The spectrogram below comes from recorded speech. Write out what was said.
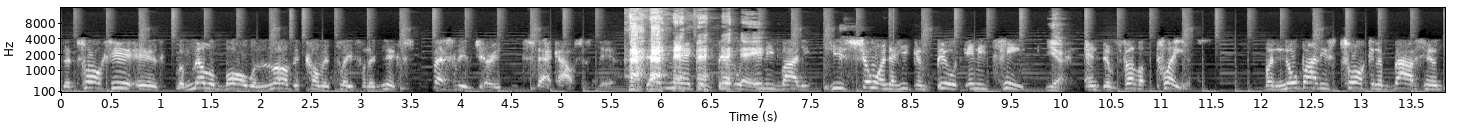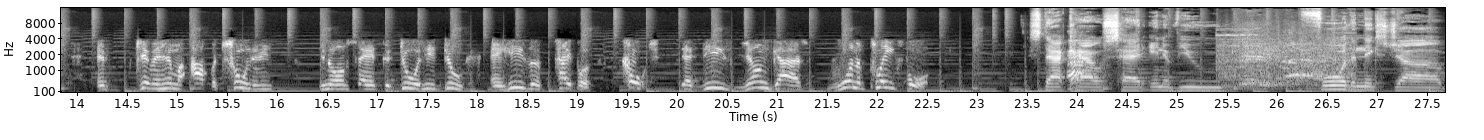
The talk here is LaMelo Ball would love to come and play for the Knicks, especially if Jerry Stackhouse is there. That man can build anybody. He's showing that he can build any team Yeah. and develop players. But nobody's talking about him and giving him an opportunity, you know what I'm saying, to do what he do. And he's a type of coach that these young guys want to play for. Stackhouse had interviewed for the Knicks job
